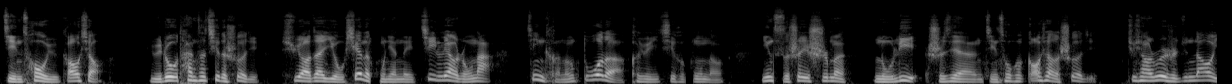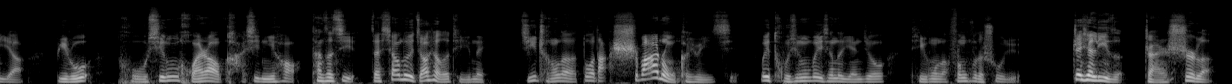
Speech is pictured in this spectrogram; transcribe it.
紧凑与高效，宇宙探测器的设计需要在有限的空间内尽量容纳尽可能多的科学仪器和功能，因此设计师们努力实现紧凑和高效的设计，就像瑞士军刀一样，比如。土星环绕卡西尼号探测器在相对较小的体积内集成了多达十八种科学仪器，为土星卫星的研究提供了丰富的数据。这些例子展示了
